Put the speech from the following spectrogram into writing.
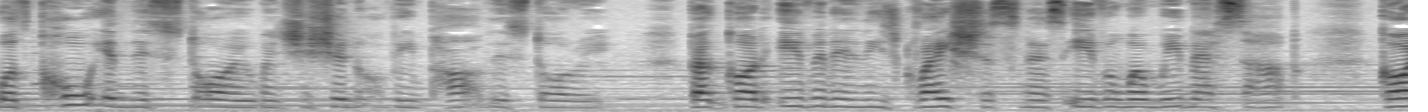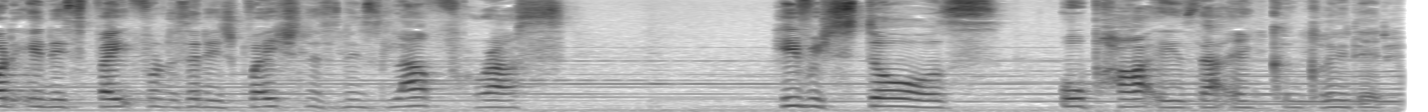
was caught in this story when she should not have been part of this story. But God, even in His graciousness, even when we mess up, God, in His faithfulness and His graciousness and His love for us, He restores all parties that are concluded.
